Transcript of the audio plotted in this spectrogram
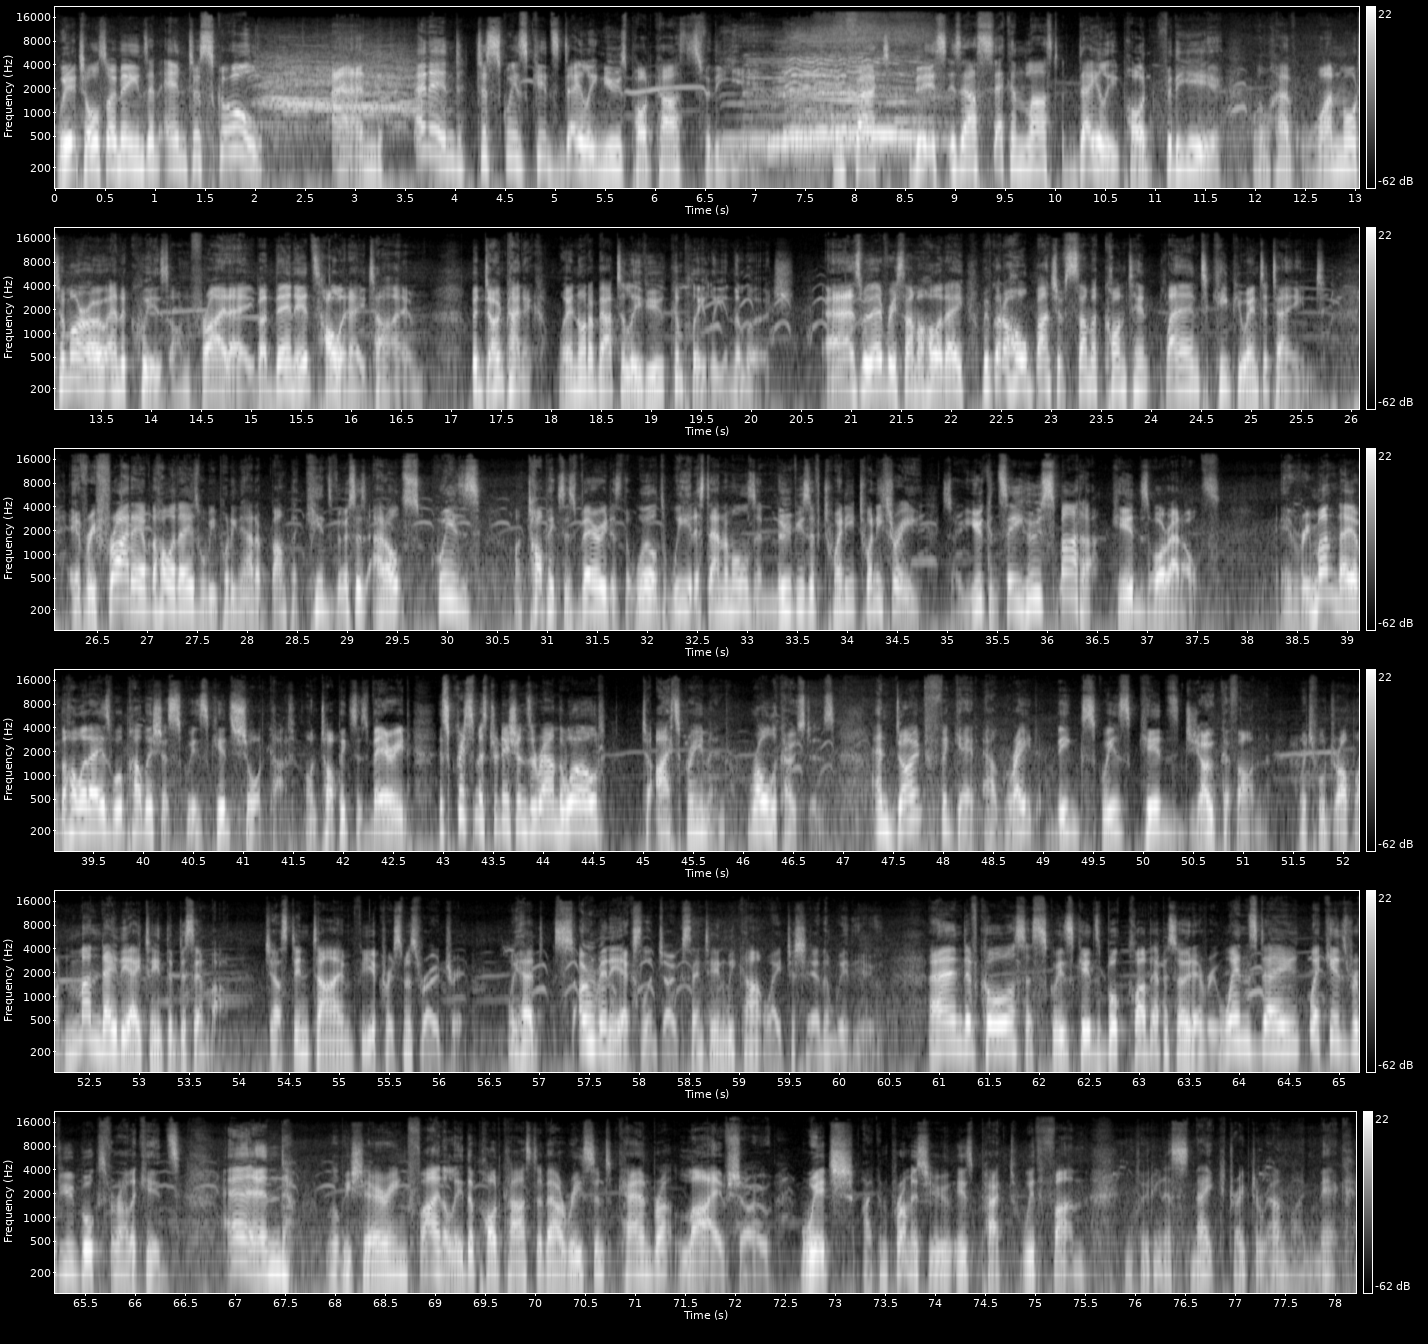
Which also means an end to school and an end to Squiz Kids' daily news podcasts for the year. In fact, this is our second last daily pod for the year. We'll have one more tomorrow and a quiz on Friday, but then it's holiday time. But don't panic, we're not about to leave you completely in the lurch. As with every summer holiday, we've got a whole bunch of summer content planned to keep you entertained. Every Friday of the holidays, we'll be putting out a bumper kids versus adults quiz on topics as varied as the world's weirdest animals and movies of 2023, so you can see who's smarter, kids or adults. Every Monday of the holidays, we'll publish a Squiz Kids shortcut on topics as varied as Christmas traditions around the world to ice cream and roller coasters. And don't forget our great big Squiz Kids Jokeathon, which will drop on Monday, the 18th of December, just in time for your Christmas road trip. We had so many excellent jokes sent in, we can't wait to share them with you. And of course, a Squiz Kids Book Club episode every Wednesday where kids review books for other kids. And we'll be sharing finally the podcast of our recent Canberra live show, which I can promise you is packed with fun, including a snake draped around my neck.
